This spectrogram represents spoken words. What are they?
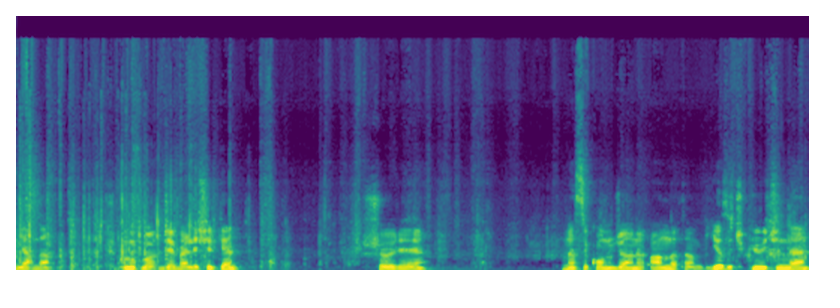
bir yandan şu kılıfla cebelleşirken şöyle nasıl konacağını anlatan bir yazı çıkıyor içinden.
